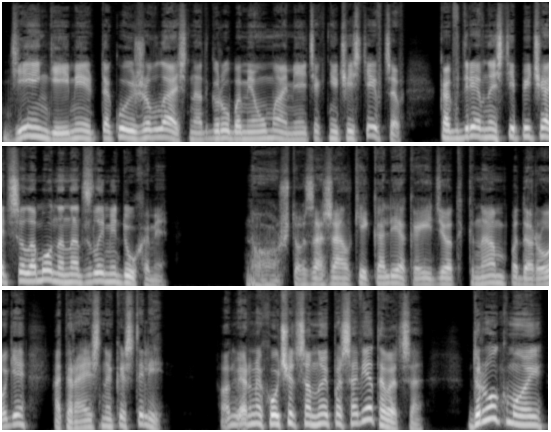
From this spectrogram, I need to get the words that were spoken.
Деньги имеют такую же власть над грубыми умами этих нечестивцев, как в древности печать Соломона над злыми духами. Ну, что за жалкий калека идет к нам по дороге, опираясь на костыли? Он, верно, хочет со мной посоветоваться. Друг мой,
